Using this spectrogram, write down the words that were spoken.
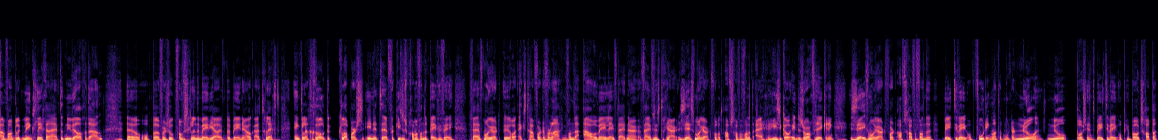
aanvankelijk links liggen. Hij heeft het nu wel gedaan. Uh, op uh, verzoek van verschillende media heeft BNR ook uitgelegd. Enkele grote klappers in het uh, verkiezingsprogramma van de PVV. 5 miljard euro extra voor de verlaging van de AOW-leeftijd naar 65 jaar. 6 miljard voor het afschaffen van het eigen risico in de zorgverzekering. 7 miljard voor het afschaffen van de BTW op voeding. Want dat moet naar nul. Hè? Nul BTW op je boodschappen.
